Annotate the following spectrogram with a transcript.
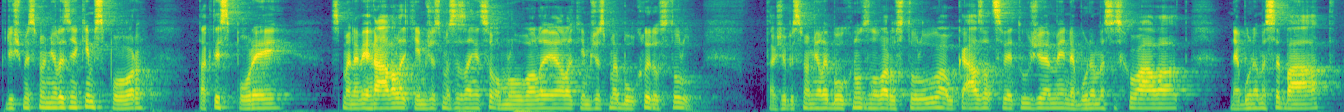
když my jsme měli s někým spor, tak ty spory jsme nevyhrávali tím, že jsme se za něco omlouvali, ale tím, že jsme bouchli do stolu. Takže bychom měli bouchnout znova do stolu a ukázat světu, že my nebudeme se schovávat, nebudeme se bát,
